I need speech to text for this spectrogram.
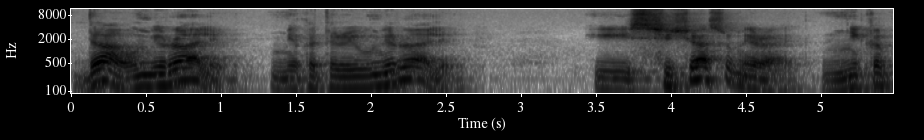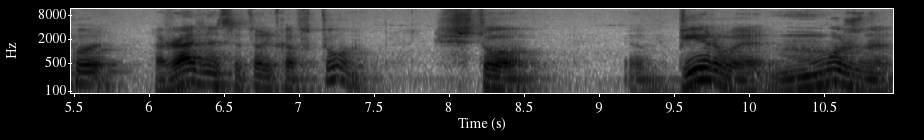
Да, умирали, некоторые умирали. И сейчас умирают. Никакой разницы только в том, что э, первое, можно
